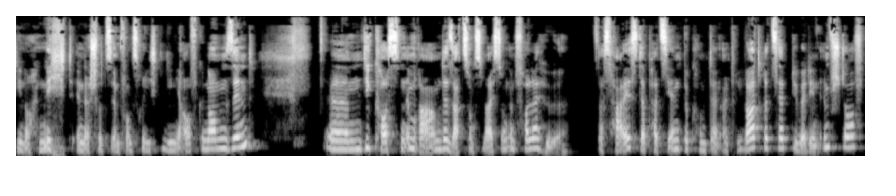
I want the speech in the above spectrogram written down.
die noch nicht in der Schutzimpfungsrichtlinie aufgenommen sind, ähm, die Kosten im Rahmen der Satzungsleistung in voller Höhe. Das heißt, der Patient bekommt dann ein Privatrezept über den Impfstoff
